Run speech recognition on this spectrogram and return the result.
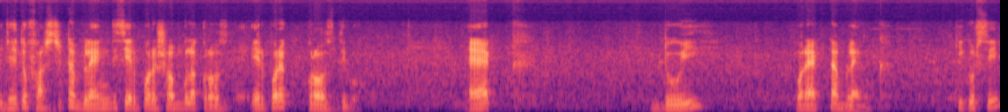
যেহেতু ফার্স্টেরটা ব্ল্যাঙ্ক দিছি, এরপরে সবগুলো ক্রস এরপরে ক্রস দিব। এক, দুই, পরে একটা ব্ল্যাঙ্ক কি করছি?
